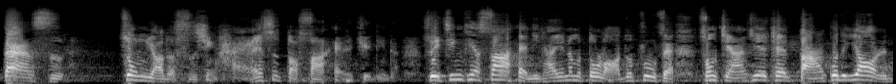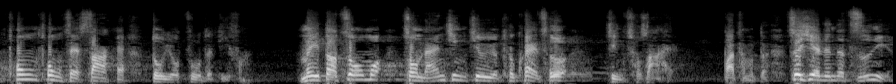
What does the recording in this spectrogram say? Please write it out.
但是。重要的事情还是到上海来决定的，所以今天上海，你看有那么多老的住宅，从蒋介石党国的要人，通通在上海都有住的地方。每到周末，从南京就有特快车进出上海，把他们的这些人的子女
